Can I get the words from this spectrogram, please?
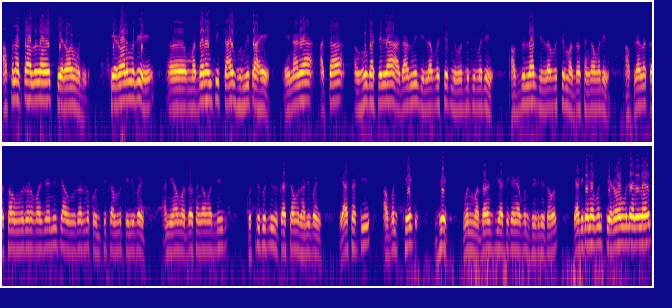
आपण आता आलेलो आहोत तेरवाडमध्ये. तेरवाडमध्ये मतदारांची काय भूमिका आहे? येणाऱ्या आता हो घातलेल्या आगामी जिल्हा परिषद निवडणुकीमध्ये अब्दुल्ला जिल्हा परिषद मतदारसंघामध्ये आपल्याला कसा उमेदवार पाहिजे आणि त्या उमेदवारानं कोणती कामं केली पाहिजेत? आणि या मतदारसंघामधली कुठली कुठली विकास कामं झाली पाहिजेत? यासाठी आपण थेट भेट म्हणून मतदारांची या ठिकाणी आपण भेट घेत आहोत. या ठिकाणी आपण तेरवाडमध्ये आलेलो आहोत.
